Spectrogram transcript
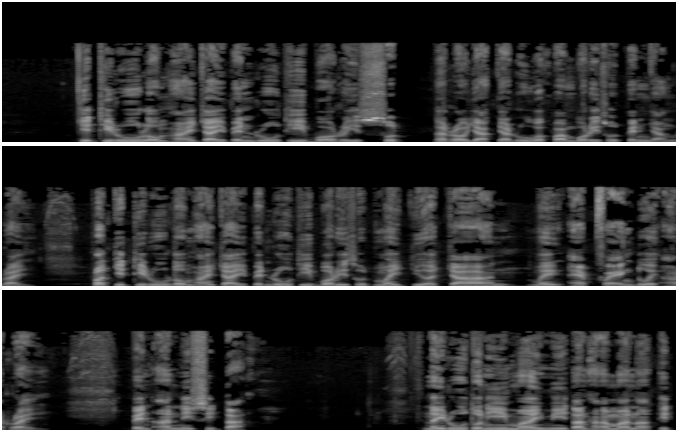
ๆจิตที่รู้ลมหายใจเป็นรู้ที่บริสุทธิ์ ถ้าเราอยากจะรู้ว่าความบริสุทธิ์เป็นอย่างไร ราะจิตที่รู้ลมหายใจเป็นรู้ที่บริสุทธิ์ไม่เจือจาน ไม่แอบแฝงด้วยอะไร เป็นอนิสิตะ ในรู้ตัวนี้ไม่มีตัณหามานะทิฏ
